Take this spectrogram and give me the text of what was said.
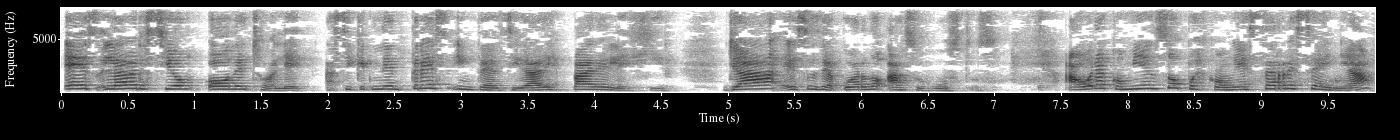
es la versión Eau de Toilette. Así que tienen tres intensidades para elegir. Ya eso es de acuerdo a sus gustos. Ahora comienzo pues con esta reseña.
